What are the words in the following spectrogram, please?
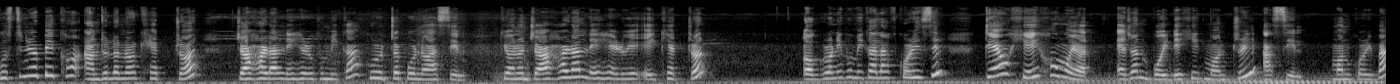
গোষ্ঠী নিৰপেক্ষ আন্দোলনৰ ক্ষেত্ৰত জৱাহৰলাল নেহেৰুৰ ভূমিকা গুৰুত্বপূৰ্ণ আছিল কিয়নো জৱাহৰলাল নেহেৰুৱে এই ক্ষেত্ৰত অগ্ৰণী ভূমিকা লাভ কৰিছিল। তেওঁ সেই সময়ত এজন বৈদেশিক মন্ত্ৰী আছিল। মন কৰিবা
